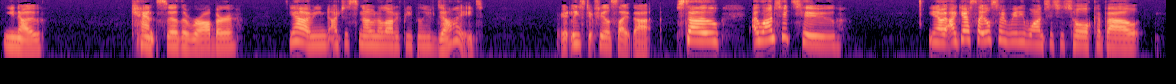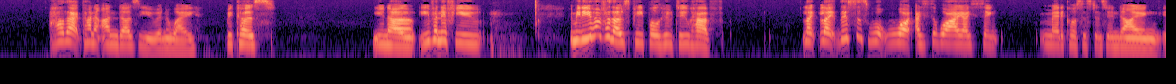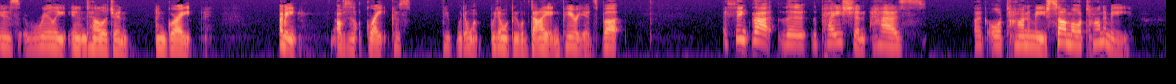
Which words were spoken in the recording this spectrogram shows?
you know, cancer, the robber. Yeah, I mean, I've just known a lot of people who've died. At least it feels like that. So I wanted to you know, I guess I also really wanted to talk about how that kind of undoes you in a way because you know, even if you I mean, even for those people who do have like like this is what what I why I think medical assistance in dying is really intelligent and great. I mean, obviously not great because we don't want we don't want people dying. Periods, but I think that the the patient has like autonomy, some autonomy,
